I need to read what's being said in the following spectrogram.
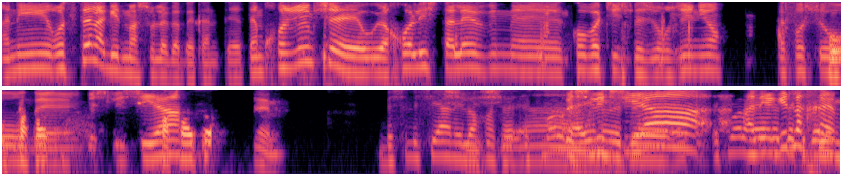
אני רוצה להגיד משהו לגבי קנטה. אתם חושבים שהוא יכול להשתלב עם אה, קובצ'יץ' וז'ורג'יניו איפשהו הוא פחות- ב- בשלישייה? בשלישייה אני לא חושב. בשלישייה- אתמול אני אגיד לכם,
